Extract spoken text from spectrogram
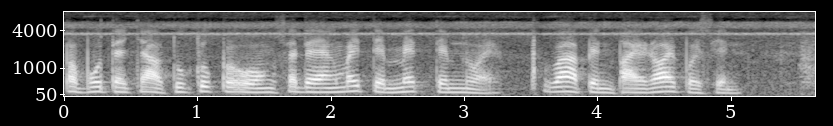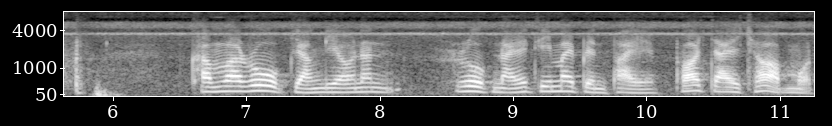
พระพุทธเจ้าทุก ๆ พระองค์ แสดงไม่เต็มเม็ดเต็มหน่วยว่าเป็นภัยร้อยเปอร์เซ็นคำว่ารูปอย่างเดียวนั้นรูปไหนที่ไม่เป็นภัย เพราะใจชอบหมด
